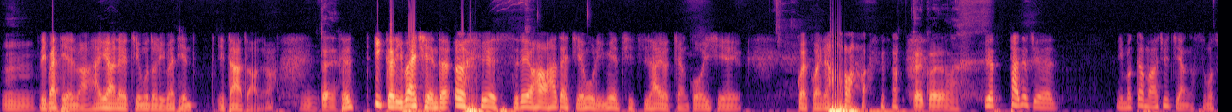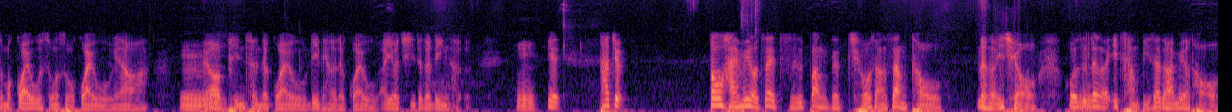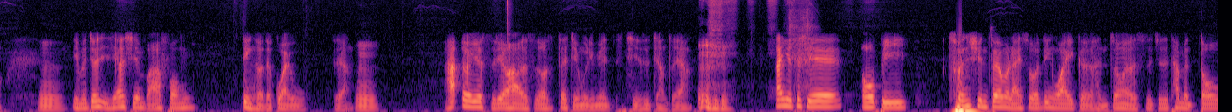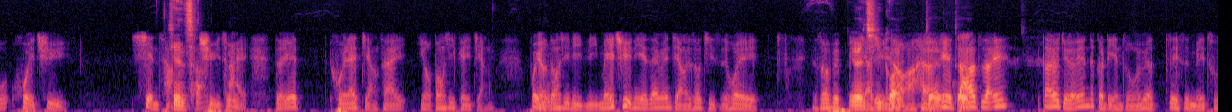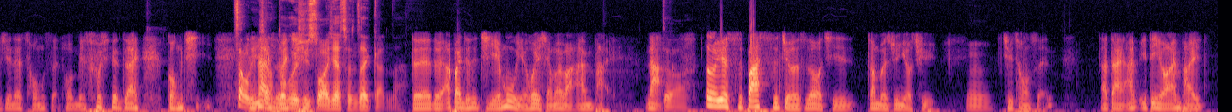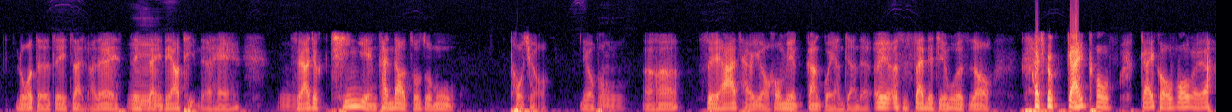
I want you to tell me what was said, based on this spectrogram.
嗯，礼拜天吧，因为他那个节目都礼拜天一大早的嘛，嗯，对。可是一个礼拜前的二月十六号，他在节目里面其实他有讲过一些怪怪的话，怪怪的话，因为他就觉得你们干嘛去讲什么什么怪物，什么什么怪物，你知道吗？嗯，然后平成的怪物，令和的怪物，哎，尤其这个令和，嗯，因为他就。都还没有在直棒的球场上投任何一球，或者是任何一场比赛都还没有投，嗯，你们就已经要先把他封定和的怪物这样，嗯，他二月十六号的时候在节目里面其实是讲这样，因为这些 OB 春训对他们来说，另外一个很重要的事就是他们都会去现场现场取材，对，因为回来讲才有东西可以讲。会有东西你，你你没去，你也在那边讲，的时候其实会有时候会比较奇怪啊，因为大家知道，哎、欸，大家会觉得，哎、欸，那个脸怎么没有这次没出现在冲绳，或没出现在宫崎？照理讲都会去刷一下存在感啦。对对对，要、啊、不然就是节目也会想办法安排。那对啊，二月十八、十九的时候，其实张本勋有去，嗯，去冲绳，那当然安一定有安排罗德这一站吧？对，这一站一定要挺的，嗯、嘿、嗯，所以他就亲眼看到佐佐木。投球，牛棚，嗯，嗯哼，所以他才有后面刚鬼阳讲的二月二十三的节目的时候，他就改口 改口风了呀，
